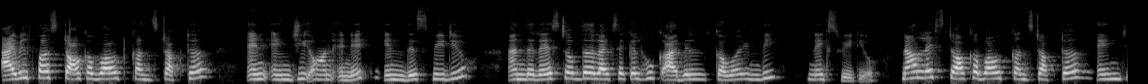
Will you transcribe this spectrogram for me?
I will first talk about constructor and ng on init in this video and the rest of the lifecycle hook I will cover in the next video. Now let's talk about constructor and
